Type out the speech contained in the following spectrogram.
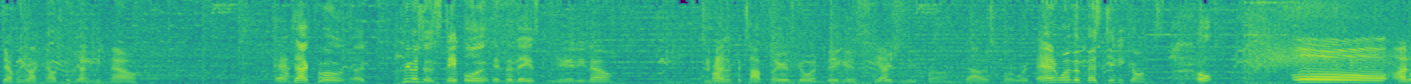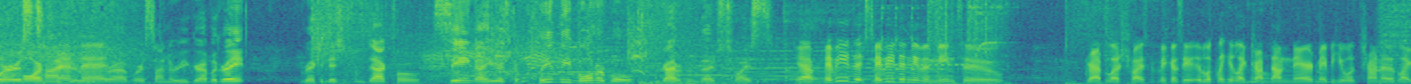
Definitely rocking out with the Young Link now. And Dakpo, uh, pretty much a staple in the Vegas community now. As far Mhm. as like, the top players go in Vegas, Yeah. originally from Dallas, Fort Worth, and one of the best Diddy Kongs. Oh, Oh, worst time to unfortunate. regrab, worst time to regrab. A great recognition from Dakpo, seeing that he was completely vulnerable, grabbing from the edge twice. Yeah, maybe he maybe he didn't even mean to grab ledge twice because he, it looked like he like dropped No. down nair. Maybe he was trying to like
